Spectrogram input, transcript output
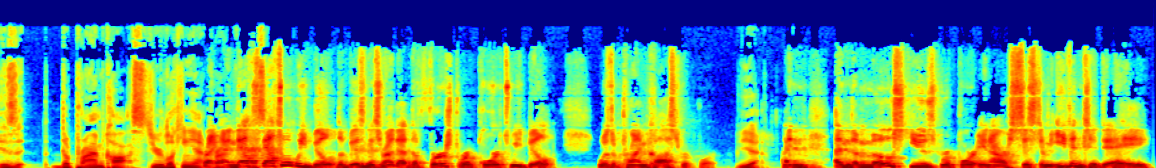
is the prime cost. You're looking at right, and that's cost. that's what we built the business around. That the first reports we built was a prime cost report. Yeah. And and the most used report in our system even today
